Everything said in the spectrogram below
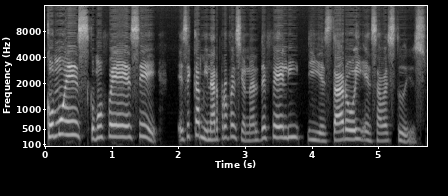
¿Cómo es, cómo fue ese, ese caminar profesional de Feli y estar hoy en Saba Studios?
